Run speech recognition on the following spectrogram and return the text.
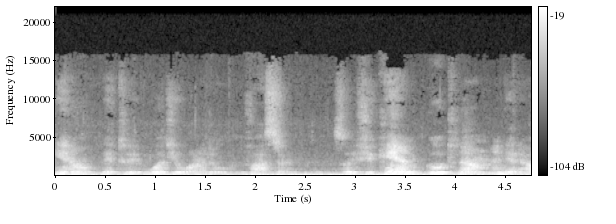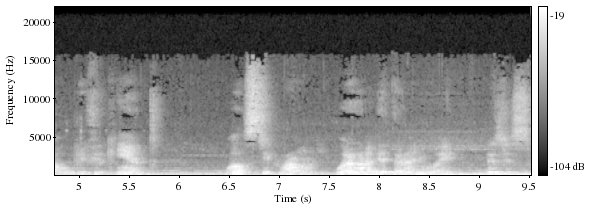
you know get to what you want to do faster. So if you can, go to them and get help. If you can't, well, stick around. We're gonna get there anyway. It's just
